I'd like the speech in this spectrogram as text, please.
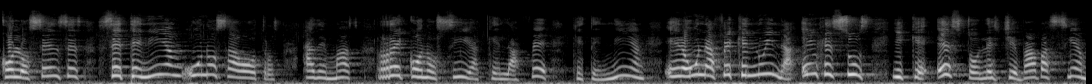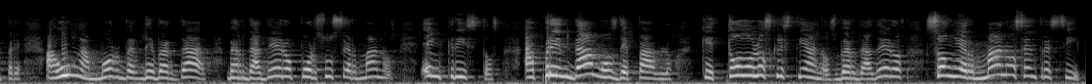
colosenses se tenían unos a otros. Además, reconocía que la fe que tenían era una fe genuina en Jesús y que esto les llevaba siempre a un amor de verdad, verdadero por sus hermanos en Cristo. Aprendamos de Pablo que todos los cristianos verdaderos son hermanos entre sí.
